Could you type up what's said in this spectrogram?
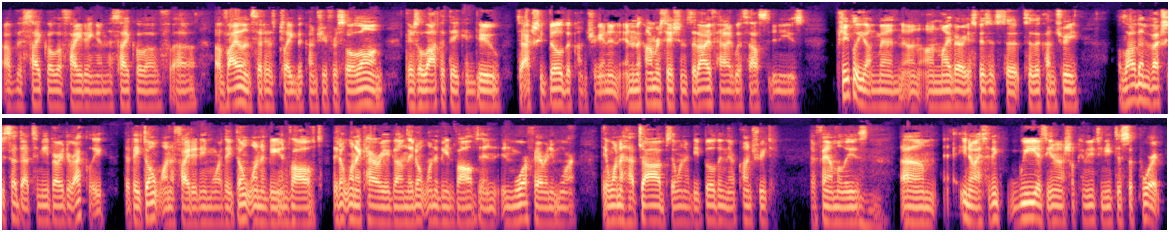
of the cycle of fighting and the cycle of uh, of violence that has plagued the country for so long, there's a lot that they can do to actually build the country. And in, in the conversations that I've had with South Sudanese, particularly young men on, on my various visits to, to the country, a lot of them have actually said that to me very directly that they don't want to fight anymore. They don't want to be involved. They don't want to carry a gun. They don't want to be involved in, in warfare anymore. They want to have jobs. They want to be building their country their families. Mm-hmm. Um, you know, I think we as the international community need to support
